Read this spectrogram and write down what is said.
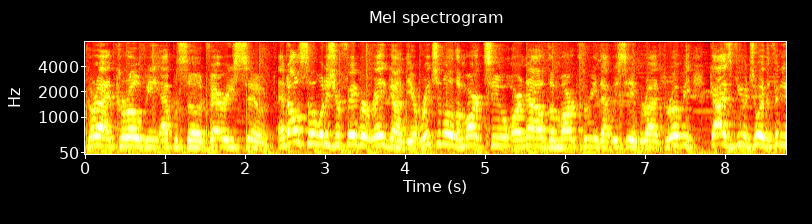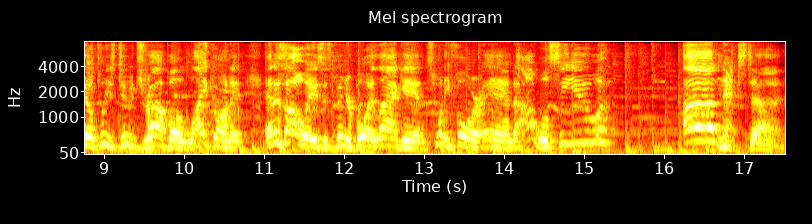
Gorod Krovi episode very soon. And also, what is your favorite ray gun? The original, the Mark II, or now the Mark III that we see in Gorod Krovi? Guys, if you enjoyed the video, please do drop a like on it. And as always, it's been your boy Laggin24, and I will see you uh, next time.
